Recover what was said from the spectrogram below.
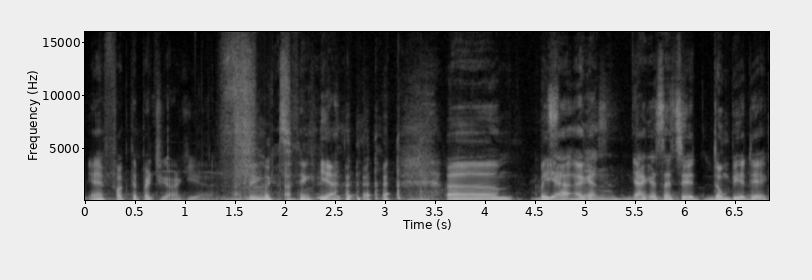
Yeah, fuck the patriarchy. Yeah, I think I think yeah. um, but yeah, I guess I guess that's it. Don't be a dick.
